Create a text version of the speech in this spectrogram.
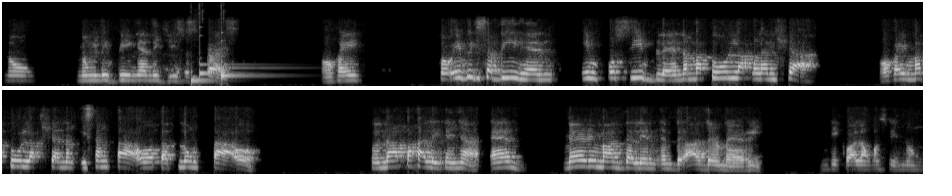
nung, nung libingan ni Jesus Christ. Okay? So, ibig sabihin, imposible na matulak lang siya. Okay? Matulak siya ng isang tao, tatlong tao. So, napakalita niya. And Mary Magdalene and the other Mary. Hindi ko alam kung sinong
